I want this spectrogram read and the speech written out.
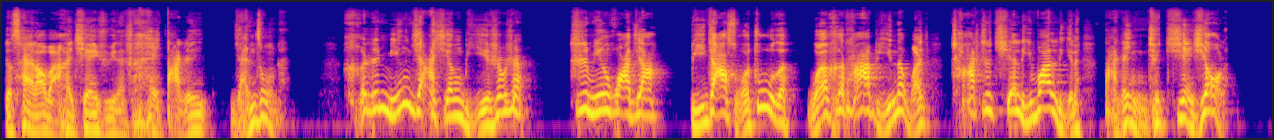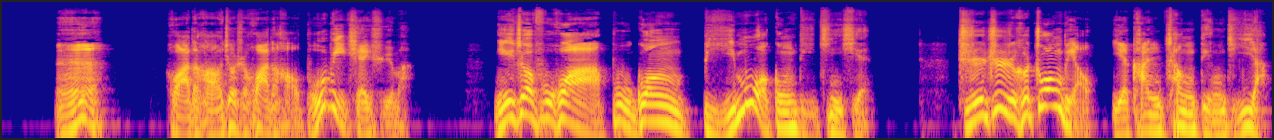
这蔡老板还谦虚呢，说：“嘿，大人言重了，和人名家相比，是不是？知名画家毕加索柱子，我和他比，那我差之千里万里了。大人你就见笑了。嗯，画得好就是画得好，不必谦虚嘛。你这幅画不光笔墨功底尽显，纸质和装裱也堪称顶级呀。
